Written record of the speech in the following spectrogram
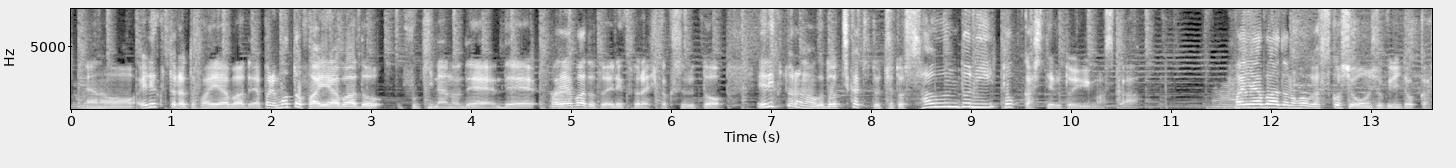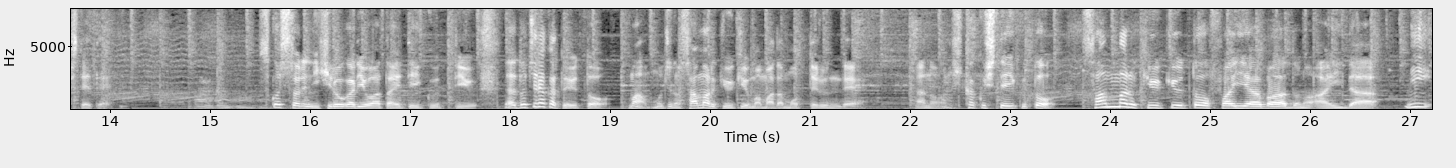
うん。あのエレクトラとファイアバード、やっぱり元ファイアバード吹きなので、で、ファイアバードとエレクトラ比較すると、エレクトラの方がどっちかというと、ちょっとサウンドに特化してるといいますか、フファイアバードの方が少し音色に特化してて、少しそれに広がりを与えていくっていう、だからどちらかというと、まあもちろん3099もまだ持ってるんで、あのうん。比較していくと、3099とファイヤーバードの間に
